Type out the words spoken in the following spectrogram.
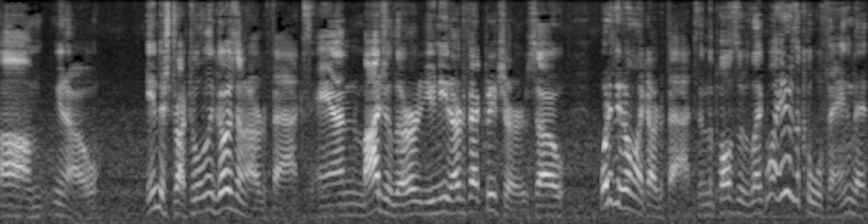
Um, you know, indestructible only goes on artifacts, and modular you need artifact creatures. So what if you don't like artifacts? And the pulse was like, well, here's a cool thing that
